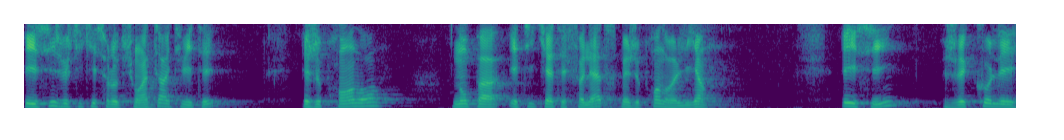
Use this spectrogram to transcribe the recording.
Et ici, je vais cliquer sur l'option interactivité et je vais prendre non pas étiquette et fenêtre, mais je vais prendre lien. Et ici, je vais coller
